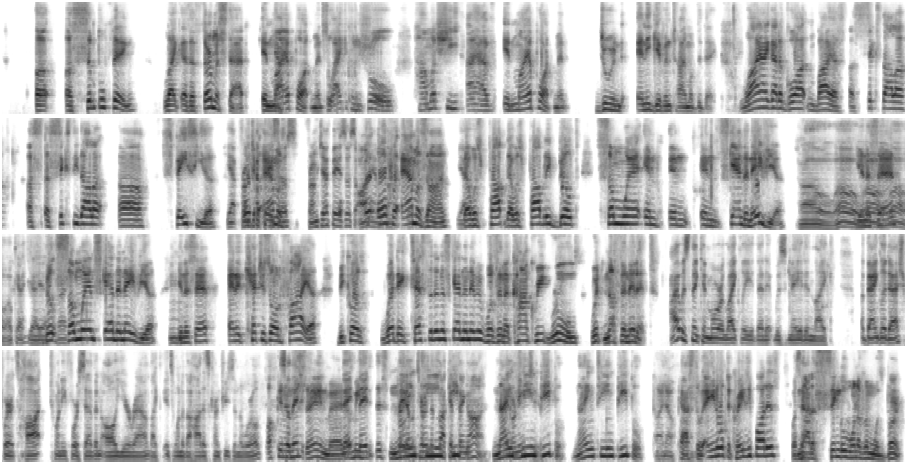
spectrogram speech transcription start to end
a a simple thing like as a thermostat in my apartment so I can control how much heat I have in my apartment during any given time of the day? Why I gotta go out and buy a, a six dollar a, a sixty dollar uh space heater Yeah, from Jeff Amazon- Bezos. From Jeff Bezos on Amazon. or for Amazon Yeah. that was prop that was probably built somewhere in in in Scandinavia, Oh, oh, You understand? Oh, oh, okay, yeah, yeah. built right. somewhere in Scandinavia. Mhm. You understand? And it catches on fire because where they tested it in Scandinavia was in a concrete room with nothing in it. I was thinking more likely that it was made in like Bangladesh, where it's hot 24 7 all year round. Like it's one of the hottest countries in the world. Fucking So they- insane, man. they- I mean, they- this They 19 don't turn the fucking people, thing on. They don't need 19 people, 19 people I know. passed away. And you know what the crazy part is? What's Not that? a single one of them was burnt.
